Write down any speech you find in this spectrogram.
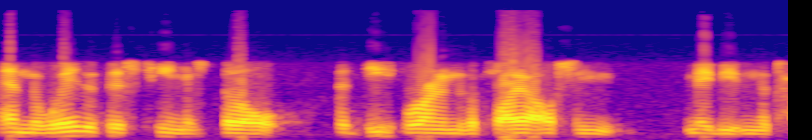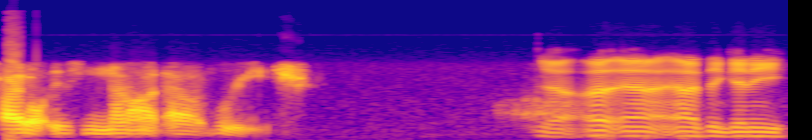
And the way that this team is built, a deep run into the playoffs and maybe even the title is not out of reach. Yeah, I, I think any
